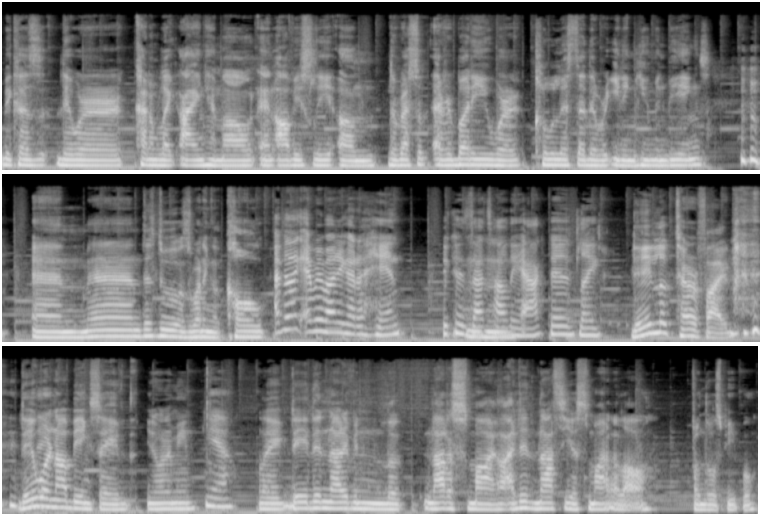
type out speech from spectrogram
because they were kind of like eyeing him out and obviously um the rest of everybody were clueless that they were eating human beings and man this dude was running a cult I feel like everybody got a hint because that's how Mhm. they acted. Like, they looked terrified they were not being saved you know what I mean yeah. Like they did not even look not a smile I did not see a smile at all from those people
